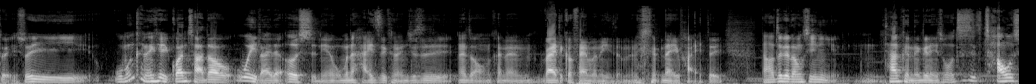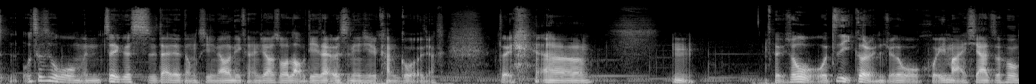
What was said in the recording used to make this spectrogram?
对，所以我们可能可以观察到未来的二十年，我们的孩子可能就是那种可能 radical family 怎么那一排。对，然后这个东西你，他可能跟你说这是超，这是我们这个时代的东西，然后你可能就要说老爹在二十年前就看过了这样。对，嗯 嗯。对，所以，我我自己个人觉得，我回马来西亚之后，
